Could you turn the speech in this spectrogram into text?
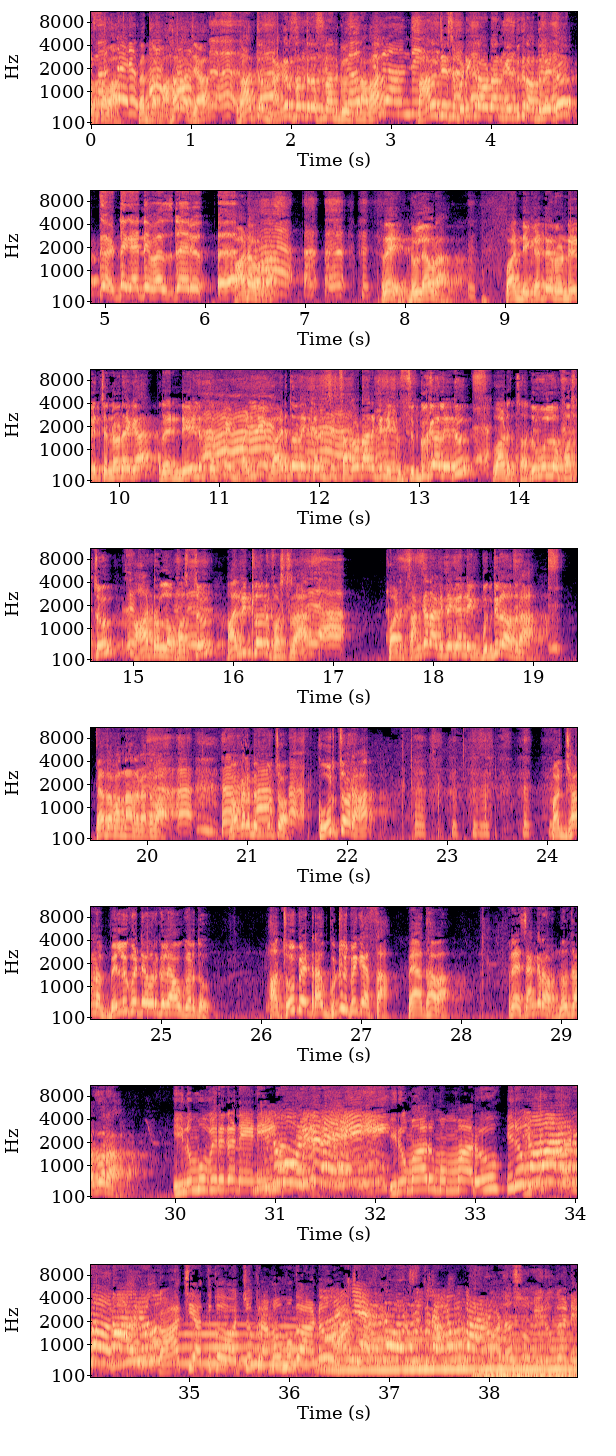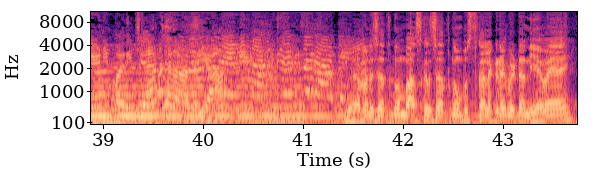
వస్తావా? పెద్ద మహారాజా రాత్రి నగర సందర్శనానికి వెళ్తున్నావా స్నానం చేసి బడికి రావడానికి ఎందుకు రాదు లేటు? కొట్టగానే వస్తారు వాడెవరా? రే నువ్వు లేవరా వాడు నీకంటే రెండేళ్ళు చిన్నోడేగా? రెండేళ్ళు తప్పి మళ్ళీ వాడితోనే కలిసి చదవడానికి నీకు సిగ్గుగా లేదు? వాడు చదువుల్లో ఫస్ట్ ఆటల్లో ఫస్ట్ అన్నిట్లోనూ ఫస్ట్ రా? వాడు సంకరాకి దగ్గర నీకు బుద్ధి రాదురా. పెదవన్నారా పెదవా ఒకళ్ళ మీద కూర్చో. కూర్చోరా. మధ్యాహ్నం బెల్లు కొట్టే వరకు లేవకూడదు. ఆ చూపెట్రా గుడ్లు పీకేస్తా. వేధవా. రే శంకరం నువ్వు చదవరా? ఇనుము విరగనేని. ఇరుమారు ముమ్మారు. ఇరుమారు కాచి అతుకోవచ్చు క్రమముగాను. మనసు విరుగనేని మరి చేర్చరాదయ్యా వేమన శతకం భాస్కర శతకం పుస్తకాలు ఎక్కడే పెట్టాను? ఏమయ్యాయి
